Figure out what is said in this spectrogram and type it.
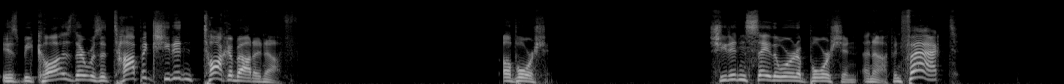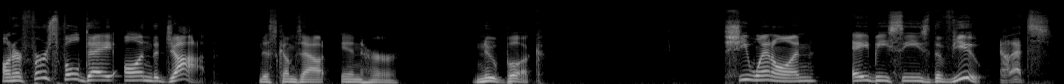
is because there was a topic she didn't talk about enough abortion. She didn't say the word abortion enough. In fact, on her first full day on the job, this comes out in her new book, she went on ABC's The View. Now, that's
